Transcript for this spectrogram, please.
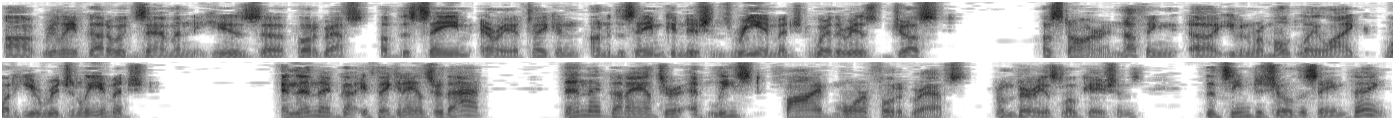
uh, really have got to examine his uh, photographs of the same area taken under the same conditions, re-imaged, where there is just a star and nothing uh, even remotely like what he originally imaged. And then they've got, if they can answer that, then they've got to answer at least five more photographs from various locations that seem to show the same thing.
